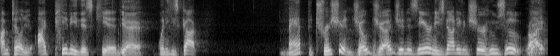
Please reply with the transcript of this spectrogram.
I, am telling you, I pity this kid. Yeah. When he's got Matt Patricia and Joe Judge in his ear, and he's not even sure who's who, right?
